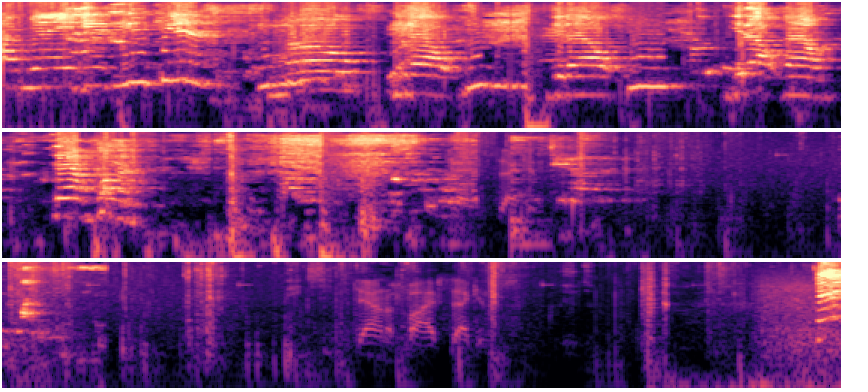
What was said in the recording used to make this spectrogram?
And I'm gonna give you kiss. No, get out. Get out. Get out now. Say I'm coming. Down to 5 seconds. Then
